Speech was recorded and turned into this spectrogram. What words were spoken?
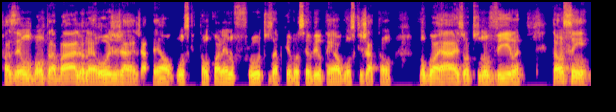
fazer um bom trabalho, né, hoje já, já tem alguns que estão colhendo frutos, né, porque você viu, tem alguns que já estão no Goiás, outros no Vila, então assim,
